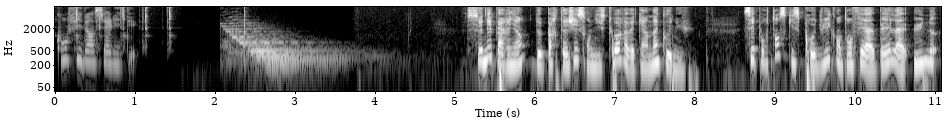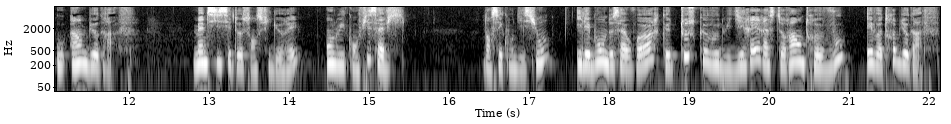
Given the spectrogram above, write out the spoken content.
confidentialité. Ce n'est pas rien de partager son histoire avec un inconnu. C'est pourtant ce qui se produit quand on fait appel à une ou un biographe. Même si c'est au sens figuré, on lui confie sa vie. Dans ces conditions, il est bon de savoir que tout ce que vous lui direz restera entre vous et votre biographe.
